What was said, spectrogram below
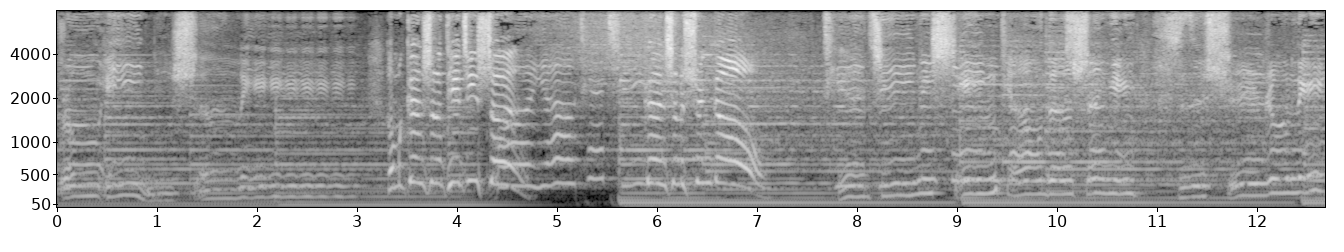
荣，因你胜利。我们更深的贴近神，更深的宣告，贴近你心跳的声音，思绪如你，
